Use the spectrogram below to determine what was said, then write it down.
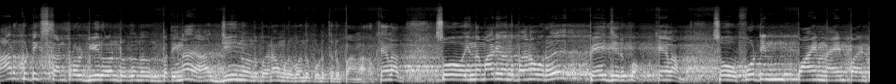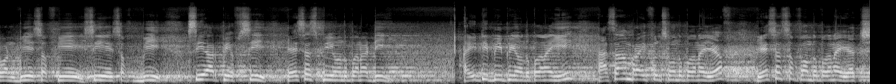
நார்கோட்டிக்ஸ் கண்ட்ரோல் பியூரோன்றது வந்து பார்த்தீங்கன்னா ஜீன் வந்து பார்த்தீங்கன்னா உங்களுக்கு வந்து கொடுத்துருப்பாங்க ஓகேங்களா ஸோ இந்த மாதிரி வந்து பார்த்தீங்கன்னா ஒரு பேஜ் இருக்கும் ஓகேங்களா so fourteen point nine point one BSF A CSF B CRPF C SSB வந்து பார்த்தீங்கன்னா டி ஐடிபிபி வந்து பார்த்தீங்கன்னா இ அசாம் ரைஃபிள்ஸ் வந்து பார்த்தீங்கன்னா எஃப் எஸ்எஸ்எஃப் வந்து பார்த்தீங்கன்னா ஹெச்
